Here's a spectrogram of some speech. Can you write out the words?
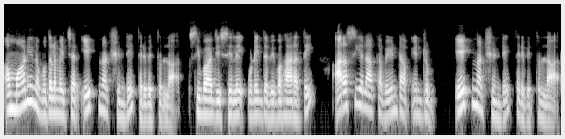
அம்மாநில முதலமைச்சர் ஏக்நாத் ஷிண்டே தெரிவித்துள்ளார். சிவாஜி சிலை உடைந்த விவகாரத்தை அரசியலாக்க வேண்டாம் என்றும் ஏக்நாத் ஷிண்டே தெரிவித்துள்ளார்.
